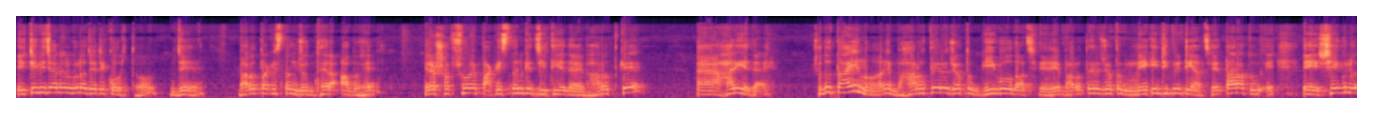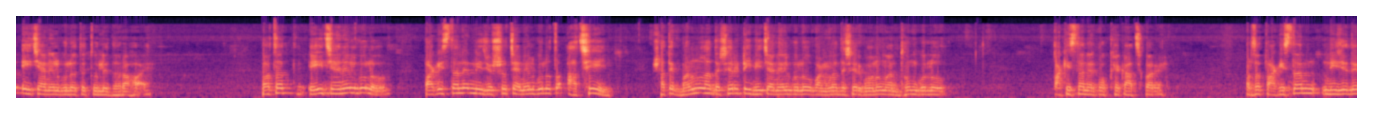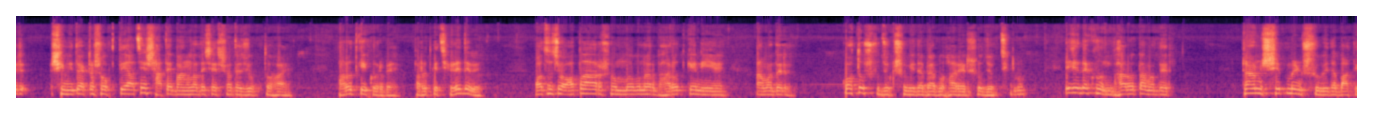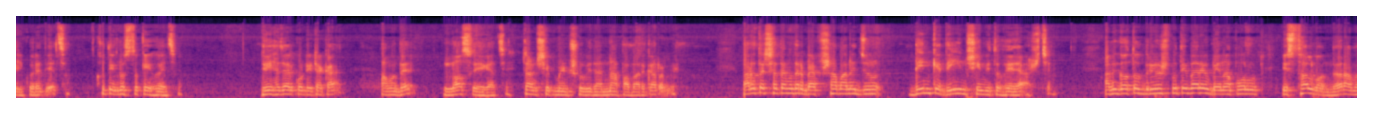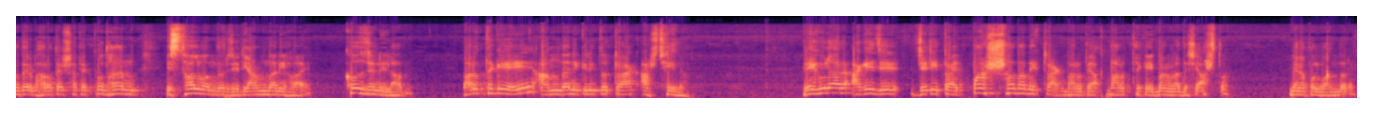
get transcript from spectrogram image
এই টিভি চ্যানেলগুলো যেটি করতো, যে ভারত পাকিস্তান যুদ্ধের আবহে এরা সবসময় পাকিস্তানকে জিতিয়ে দেয়, ভারতকে হারিয়ে দেয়। শুধু তাই নয়, ভারতের যত গিবোধ আছে, ভারতের যত নেগেটিভিটি আছে, তারা সেগুলো এই চ্যানেলগুলোতে তুলে ধরা হয়। অর্থাৎ এই চ্যানেলগুলো পাকিস্তানের নিজস্ব চ্যানেলগুলো তো আছেই। সাথে বাংলাদেশের টিভি চ্যানেলগুলো, বাংলাদেশের গণমাধ্যমগুলো পাকিস্তানের পক্ষে কাজ করে। অর্থাৎ পাকিস্তান নিজেদের সীমিত একটা শক্তি আছে, সাথে বাংলাদেশের সাথে যুক্ত হয়। ভারত কি করবে? ভারতকে ছেড়ে দেবে? অথচ অপার সম্ভাবনার ভারতকে নিয়ে আমাদের কত সুযোগ সুবিধা ব্যবহারের সুযোগ ছিল। এই যে দেখুন, ভারত আমাদের ট্রান্সশিপমেন্ট সুবিধা বাতিল করে দিয়েছে। ক্ষতিগ্রস্ত কে হয়েছে? দুই হাজার কোটি টাকা আমাদের লস হয়ে গেছে ট্রান্সশিপমেন্ট সুবিধা না পাবার কারণে। ভারতের সাথে আমাদের ব্যবসা বাণিজ্য দিনকে দিন সীমিত হয়ে আসছে। আমি গত বৃহস্পতিবারেও বেনাপোল স্থলবন্দর, আমাদের ভারতের সাথে প্রধান স্থলবন্দর যেটি আমদানি হয়, খোঁজ নিলাম, ভারত থেকে আমদানিকৃত ট্রাক আসছেই না। রেগুলার আগে যে, যেটি প্রায় পাঁচ শতাধিক ট্রাক ভারতে, ভারত থেকে বাংলাদেশে আসতো, বেনাপোল বন্দরে।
